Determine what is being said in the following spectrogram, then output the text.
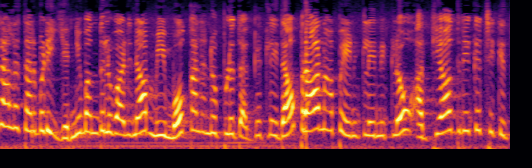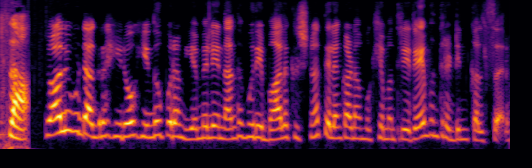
సంవత్సరాల తరబడి ఎన్ని మందులు వాడినా మీ మోకాల నొప్పులు తగ్గట్లేదా? ప్రాణ పెయిన్ క్లినిక్లో అత్యాధునిక చికిత్స. టాలీవుడ్ అగ్ర హీరో హిందూపురం ఎమ్మెల్యే నందమూరి బాలకృష్ణ తెలంగాణ ముఖ్యమంత్రి రేవంత్ రెడ్డిని కలిశారు.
